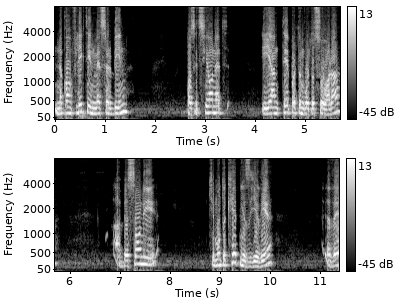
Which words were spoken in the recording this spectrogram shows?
në konfliktin me Serbinë, pozicionet janë tepër të ngurtësuara, a besoni që mund të ketë një zgjidhje dhe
